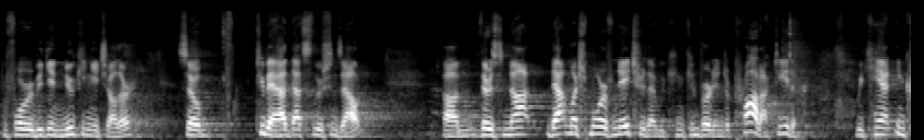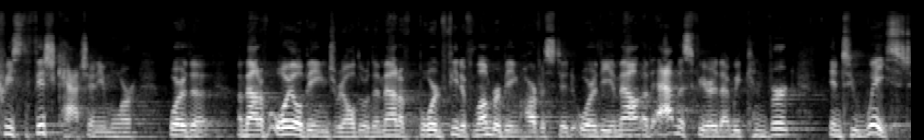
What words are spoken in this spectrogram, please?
before we begin nuking each other. So, too bad, that solution's out. Um, there's not that much more of nature that we can convert into product either. We can't increase the fish catch anymore or the amount of oil being drilled, or the amount of board feet of lumber being harvested, or the amount of atmosphere that we convert into waste.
